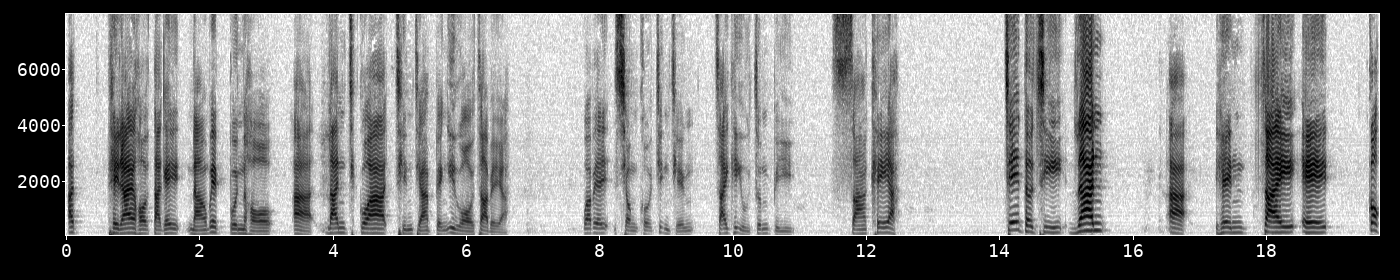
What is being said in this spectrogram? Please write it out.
啊，摕来互大家，若要分互啊，咱一寡亲戚朋友五十个啊。我要上课进前早起有准备三克啊。这就是咱啊现在的各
